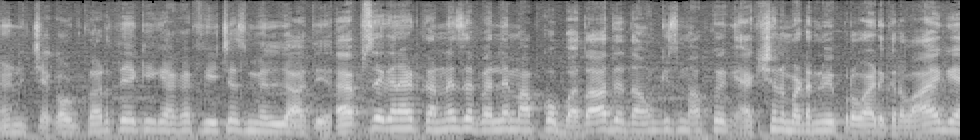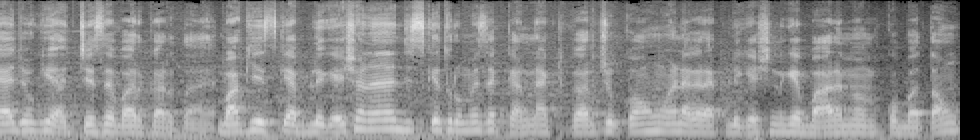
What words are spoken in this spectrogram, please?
एंड चेकआउट करते हैं कि क्या क्या फीचर्स मिल जाती है। ऐप से कनेक्ट करने से पहले मैं आपको बता देता हूँ कि इसमें आपको एक एक्शन बटन भी प्रोवाइड करवाया गया है जो कि अच्छे से वर्क करता है। बाकी इसकी एप्लीकेशन है जिसके थ्रू मैं से कनेक्ट कर चुका हूँ एंड अगर एप्लीकेशन के बारे में आपको बताऊँ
